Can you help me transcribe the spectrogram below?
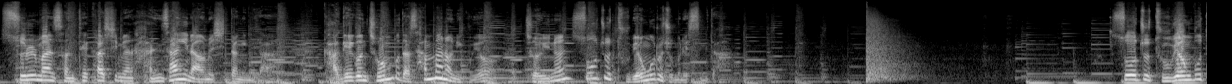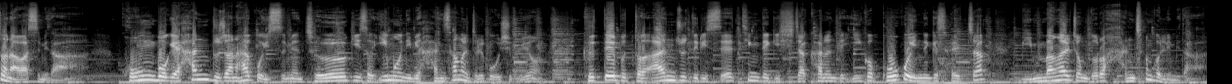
술만 선택하시면 한 상이 나오는 식당입니다. 가격은 전부 다 3만원이고요. 저희는 소주 두 병으로 주문했습니다. 소주 두 병부터 나왔습니다. 공복에 한두 잔 하고 있으면 저기서 이모님이 한 상을 들고 오시고요. 그때부터 안주들이 세팅되기 시작하는데 이거 보고 있는 게 살짝 민망할 정도로 한참 걸립니다.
